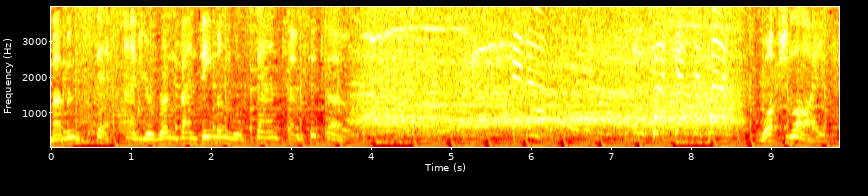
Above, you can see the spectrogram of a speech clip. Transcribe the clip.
Mahmoud Steff and Jeroen van Diemen will stand toe to toe. Watch live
